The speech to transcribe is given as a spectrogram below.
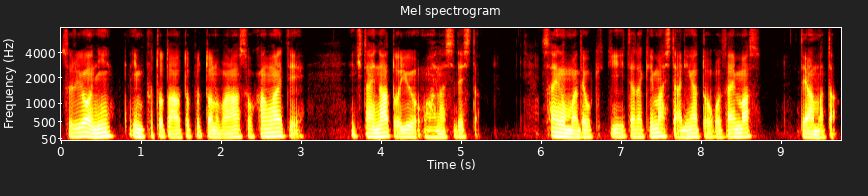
するようにインプットとアウトプットのバランスを考えていきたいなというお話でした。最後までお聴きいただきましてありがとうございます。ではまた。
